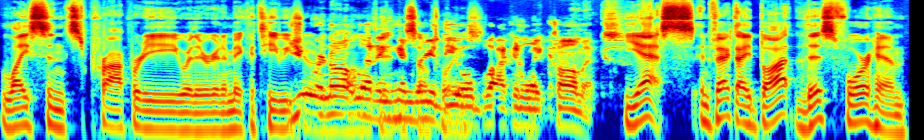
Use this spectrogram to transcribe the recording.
licensed property where they were going to make a TV show. You were not letting him read the old black and white comics. Yes. In fact, I bought this for him.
